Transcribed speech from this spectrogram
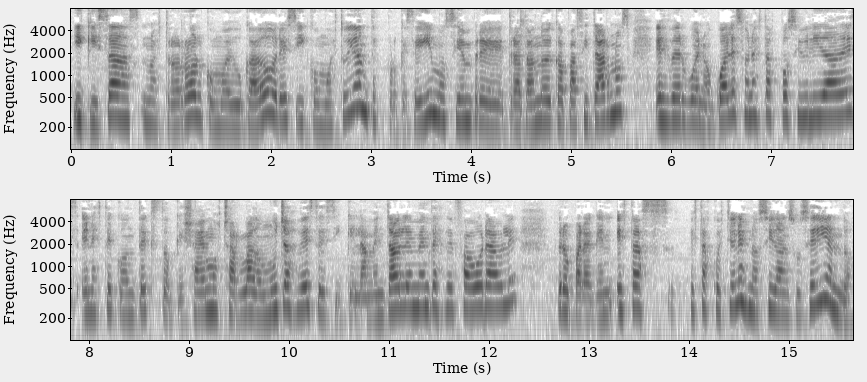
Y quizás nuestro rol como educadores y como estudiantes, porque seguimos siempre tratando de capacitarnos, es ver, bueno, cuáles son estas posibilidades en este contexto que ya hemos charlado muchas veces y que lamentablemente es desfavorable, pero para que estas, estas cuestiones no sigan sucediendo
